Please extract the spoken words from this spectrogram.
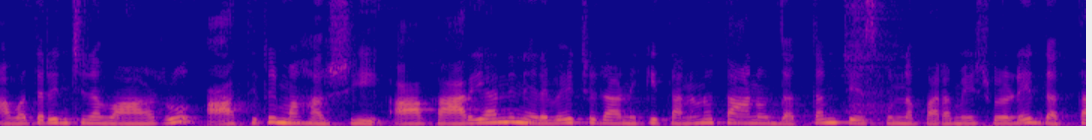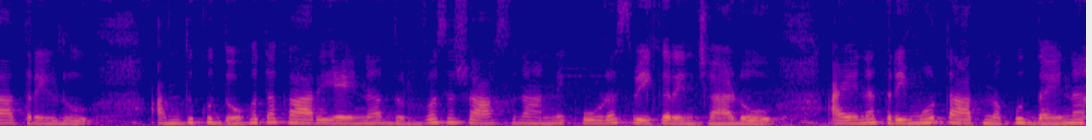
అవతరించిన వారు ఆతిథి మహర్షి. ఆ కార్యాన్ని నెరవేర్చడానికి తనను తాను దత్తం చేసుకున్న పరమేశ్వరుడే దత్తాత్రేయుడు. అందుకు దోహదకారి అయిన దుర్వస శాసనాన్ని కూడా స్వీకరించాడు. ఆయన త్రిమూర్తాత్మకు దైన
